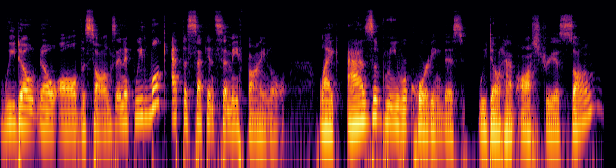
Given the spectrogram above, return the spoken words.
we don't know all the songs. And if we look at the second semifinal, like as of me recording this, we don't have Austria's song.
